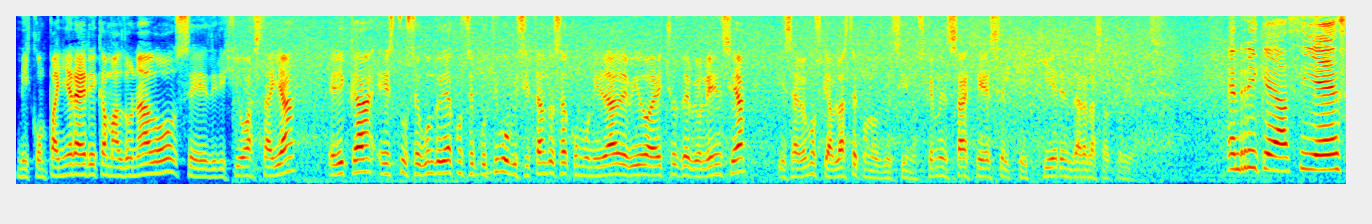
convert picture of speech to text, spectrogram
Mi compañera Erika Maldonado se dirigió hasta allá. Erika, es tu segundo día consecutivo visitando esa comunidad debido a hechos de violencia y sabemos que hablaste con los vecinos. ¿Qué mensaje es el que quieren dar a las autoridades? Enrique, así es.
